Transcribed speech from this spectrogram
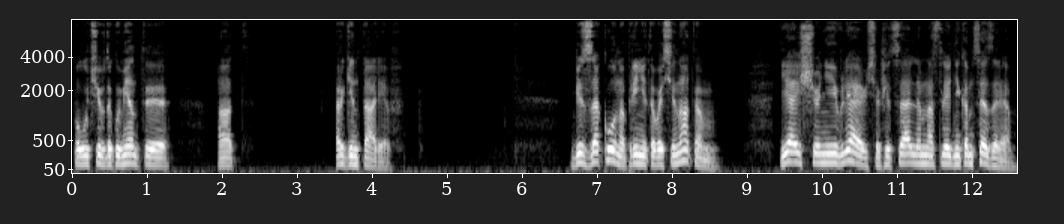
получив документы от аргентариев. Без закона, принятого Сенатом, я еще не являюсь официальным наследником Цезаря.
